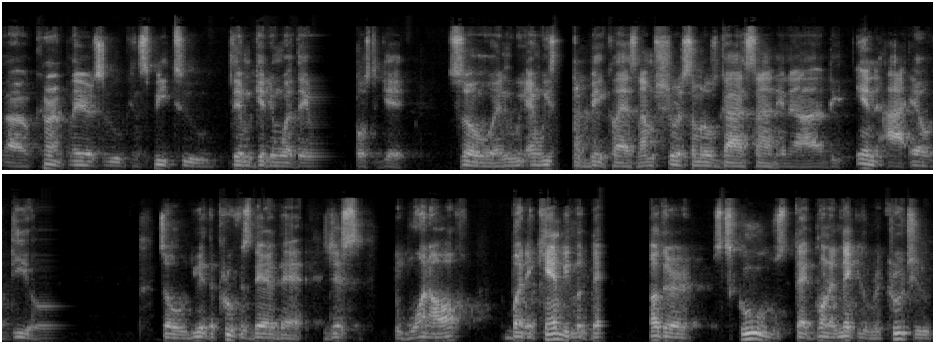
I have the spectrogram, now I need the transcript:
uh, current players who can speak to them getting what they were supposed to get. So, and we and we signed a big class, and I'm sure some of those guys signed in uh, the NIL deal. So you the proof is there that just one off, but it can be looked at other schools that going to negatively recruit you.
